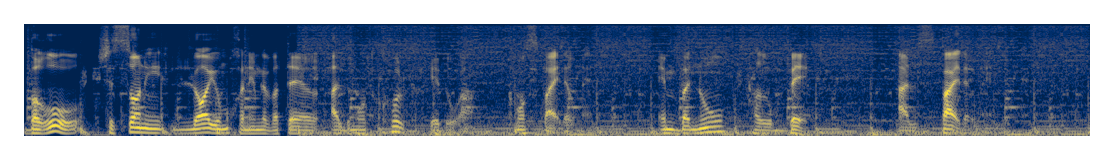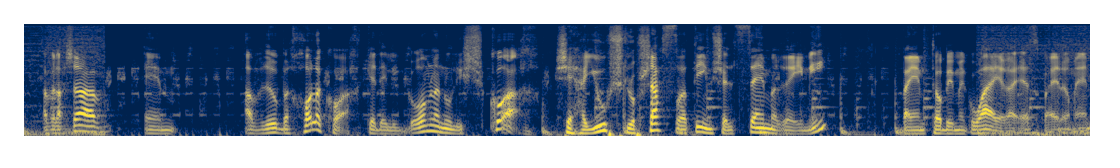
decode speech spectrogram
ברור שסוני לא היו מוכנים לוותר על דמות כל כך ידועה כמו ספיידרמן. הם בנו הרבה על ספיידרמן. אבל עכשיו הם עבדו בכל הכוח כדי לגרום לנו לשכוח שהיו שלושה סרטים של סם ריימי, בהם טובי מגווייר היה ספיידרמן,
